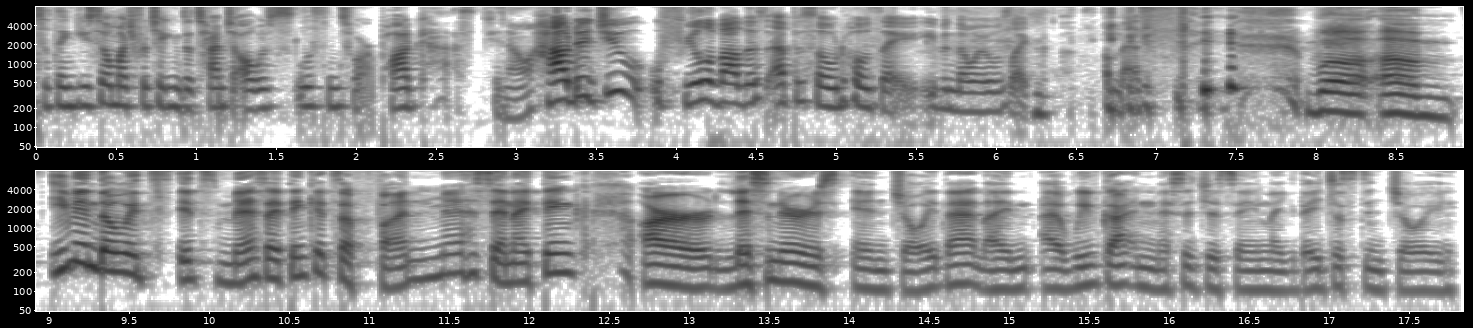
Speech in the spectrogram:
so thank you so much for taking the time to always listen to our podcast. You know, how did you feel about this episode, Jose? Even though it was like a mess. well, um, even though it's it's mess, I think it's a fun mess, and I think our listeners enjoy that. I, I we've gotten messages saying like they just enjoy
